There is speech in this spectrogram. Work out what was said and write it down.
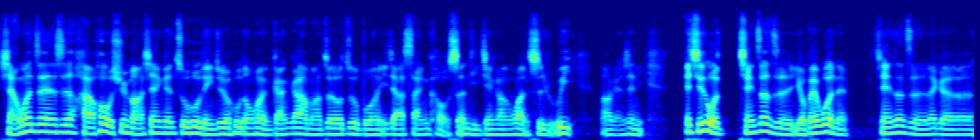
想问这件事还有后续吗？现在跟住户邻居的互动会很尴尬吗？最后祝伯恩一家三口身体健康，万事如意。好，感谢你。哎、其实我前一阵子有被问呢。前一阵子的那个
